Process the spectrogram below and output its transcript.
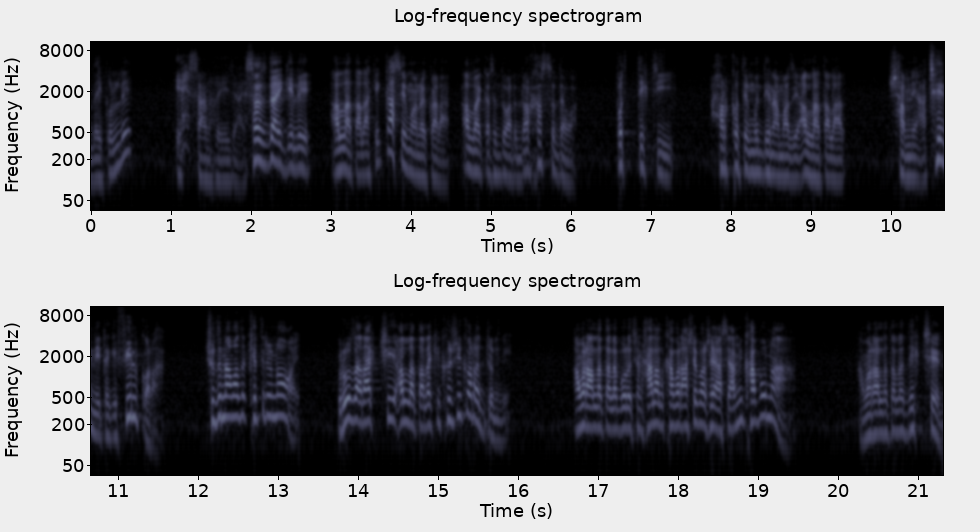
আদায় করলে এহসান হয়ে যায়। সজদায় গেলে আল্লাহ তালাকে কাছে মনে করা, আল্লাহর কাছে দোয়ারে দরখাস্ত দেওয়া, প্রত্যেকটি হরকতের মধ্যে নামাজে আল্লাহ তালার সামনে আছেন, এটাকে ফিল করা। শুধু নামাজের ক্ষেত্রে নয়, রোজা রাখছি আল্লাহ তালাকে খুশি করার জন্যে। আমার আল্লাহ তালা বলেছেন, হালাল খাবার আশেপাশে আছে, আমি খাব না। আমার আল্লাহ তালা দেখছেন,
